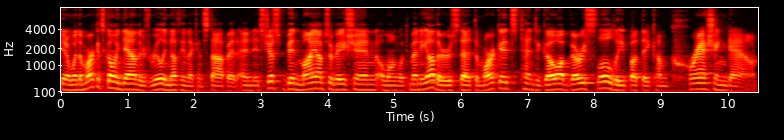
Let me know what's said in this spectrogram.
you know, when the market's going down, there's really nothing that can stop it. And it's just been my observation, along with many others, that the markets tend to go up very slowly, but they come crashing down.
